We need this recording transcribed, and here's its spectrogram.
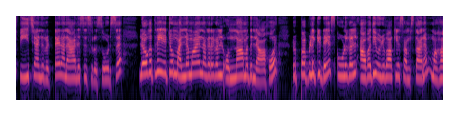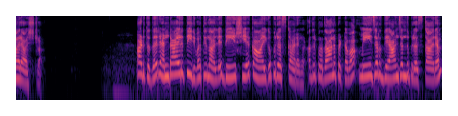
speech and return analysis resource ലോകത്തിലെ ഏറ്റവും മലിനമായ നഗരങ്ങളിൽ ഒന്നാമത് ലാഹോർ റിപ്പബ്ലിക് ഡേ സ്കൂളുകളിൽ അവധി ഒഴിവാക്കിയ സംസ്ഥാനം മഹാരാഷ്ട്ര. അടുത്തത് രണ്ടായിരത്തി ഇരുപത്തിനാലിലെ ദേശീയ കായിക പുരസ്കാരങ്ങൾ. അതിൽ പ്രധാനപ്പെട്ടവ മേജർ ധ്യാൻചന്ദ് പുരസ്കാരം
